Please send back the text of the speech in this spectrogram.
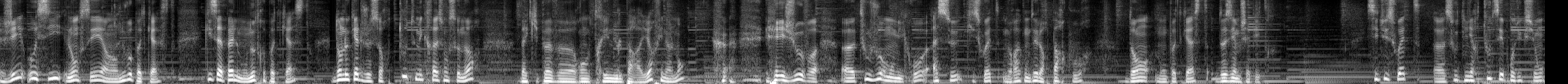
J'ai aussi lancé un nouveau podcast qui s'appelle Mon autre podcast, dans lequel je sors toutes mes créations sonores bah, qui peuvent euh, rentrer nulle part ailleurs finalement. et j'ouvre euh, toujours mon micro à ceux qui souhaitent me raconter leur parcours dans mon podcast deuxième chapitre. Si tu souhaites euh, soutenir toutes ces productions,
